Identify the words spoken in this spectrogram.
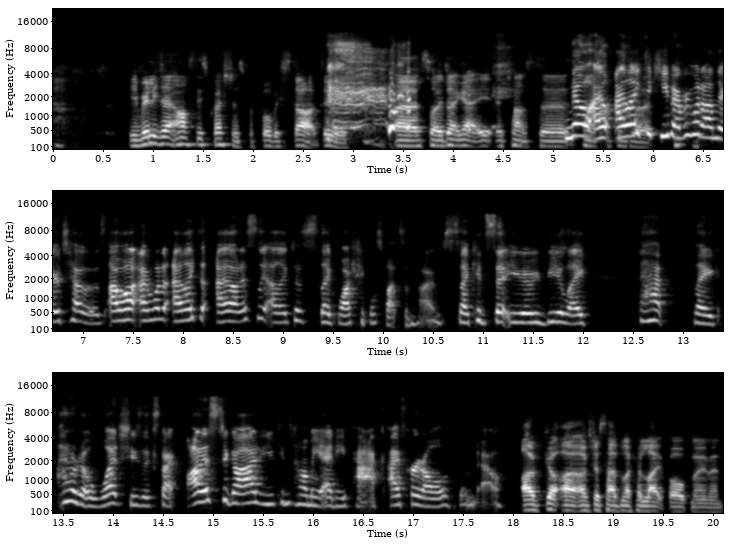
you really don't ask these questions before we start, do you? uh, so I don't get a chance to. no chance I, I like to keep everyone on their toes i want i want i like to i honestly i like to like watch people spot sometimes so i can sit you and be like that like i don't know what she's expect honest to god you can tell me any pack i've heard all of them now I've got. I've just had like a light bulb moment.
